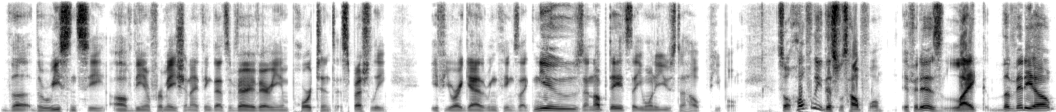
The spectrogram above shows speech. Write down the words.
the the recency of the information. I think that's very very important, especially if you are gathering things like news and updates that you want to use to help people. So hopefully this was helpful. If it is, like the video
